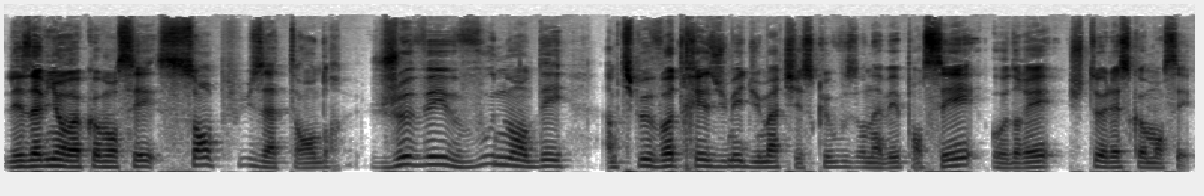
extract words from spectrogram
les amis, on va commencer sans plus attendre. Je vais vous demander un petit peu votre résumé du match et ce que vous en avez pensé. Audrey, je te laisse commencer.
